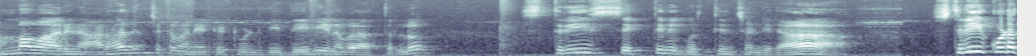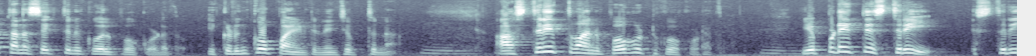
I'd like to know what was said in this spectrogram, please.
అమ్మవారిని ఆరాధించటం అనేటటువంటిది దేవీ నవరాత్రుల్లో స్త్రీ శక్తిని గుర్తించండిరా స్త్రీ కూడా తన శక్తిని కోల్పోకూడదు. ఇక్కడ ఇంకో పాయింట్ నేను చెప్తున్నా. ఆ స్త్రీత్వాన్ని పోగొట్టుకోకూడదు. ఎప్పుడైతే స్త్రీ స్త్రీ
